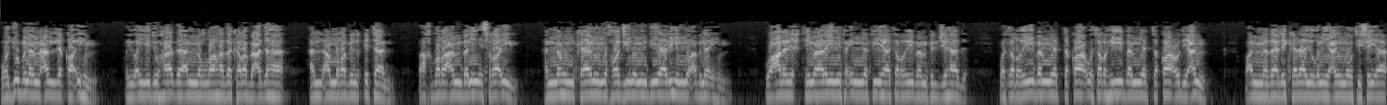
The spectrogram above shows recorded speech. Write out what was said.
وجبنا عن لقائهم. ويؤيد هذا أن الله ذكر بعدها الأمر بالقتال فأخبر عن بني إسرائيل أنهم كانوا مخرجين من ديارهم وأبنائهم. وعلى الاحتمالين فإن فيها ترغيبا في الجهاد وترغيبا من التقاع وترهيبا من التقاعد عنه وأن ذلك لا يغني عن الموت شيئا.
